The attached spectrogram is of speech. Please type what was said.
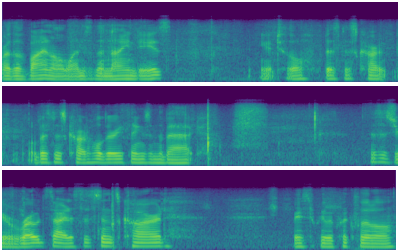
or the vinyl ones in the 90s. You get two little business card, little business card holdery things in the back. This is your roadside assistance card. Basically, a quick little.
